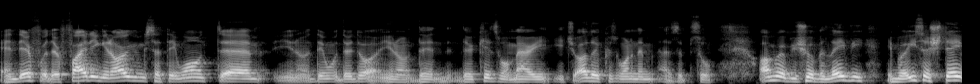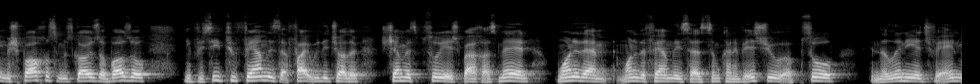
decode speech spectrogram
and therefore they're fighting and arguing so that they won't, um, you know, they won't, their daughter, you know, their, their kids won't marry each other because one of them has a psul. If you see two families that fight with each other, one of them, one of the families has some kind of issue, a psul, in the lineage, and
